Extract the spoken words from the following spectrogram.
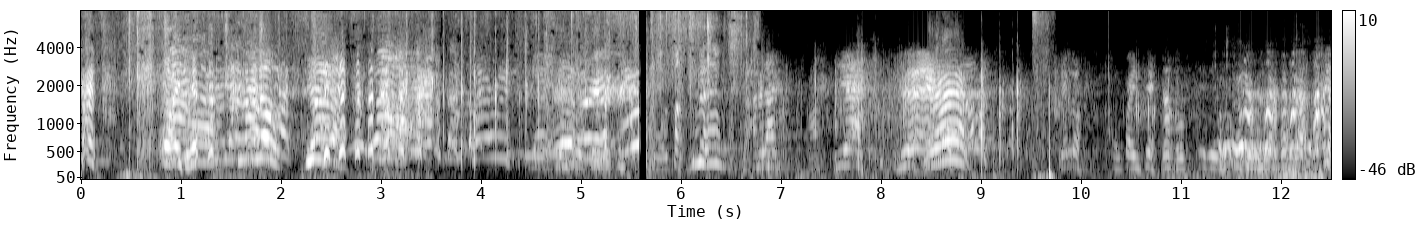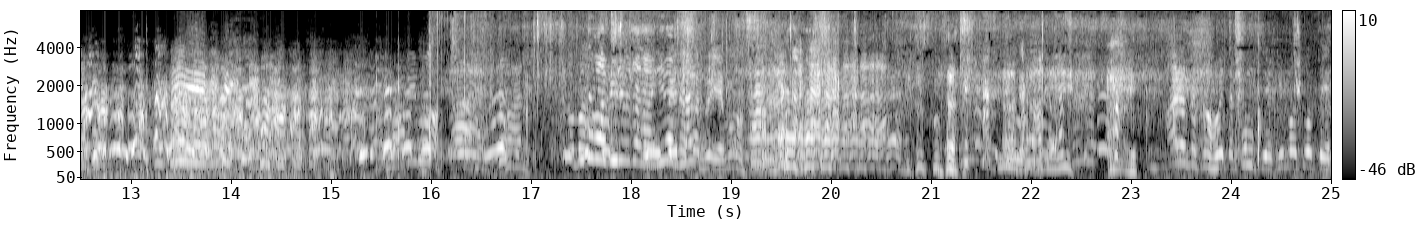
yes. Ôi, yes. đấy luôn. Yes. Yes, yes. Ông quay xe. Nhưng mà video rằng là như vậy Ai đâu có hội tập công việc cái mô tua tiền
